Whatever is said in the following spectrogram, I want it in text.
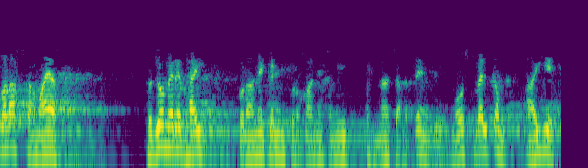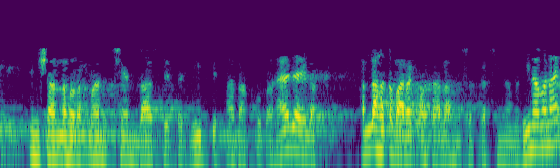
بڑا سرمایہ تھا۔ تو جو میرے بھائی قرآن کریم، فرقان حمید پڑھنا چاہتے ہیں، وہ موسٹ ویلکم آئیے۔ ان شاء اللہ اچھے انداز سے تجویز کے ساتھ آپ کو پڑھایا جائے گا۔ اللہ تبارک و تعالیٰ ہم سب کا سینہ مدینہ بنائے۔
